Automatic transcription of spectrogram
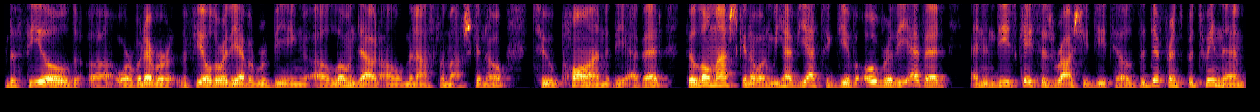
the field uh, or whatever the field or the Eved were being uh, loaned out al Manas Mashkino to pawn the Eved, the lo Mashkino, and we have yet to give over the Eved. And in these cases, Rashi details the difference between them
